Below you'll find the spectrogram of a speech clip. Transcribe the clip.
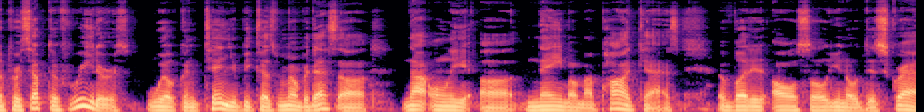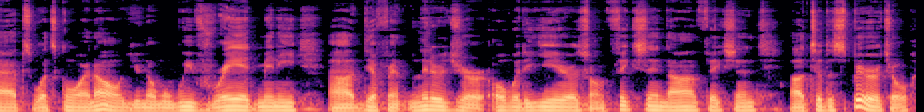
the perceptive readers will continue because remember that's uh not only a name of my podcast, but it also, you know, describes what's going on. You know, when we've read many uh, different literature over the years, from fiction, nonfiction, uh, to the spiritual,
